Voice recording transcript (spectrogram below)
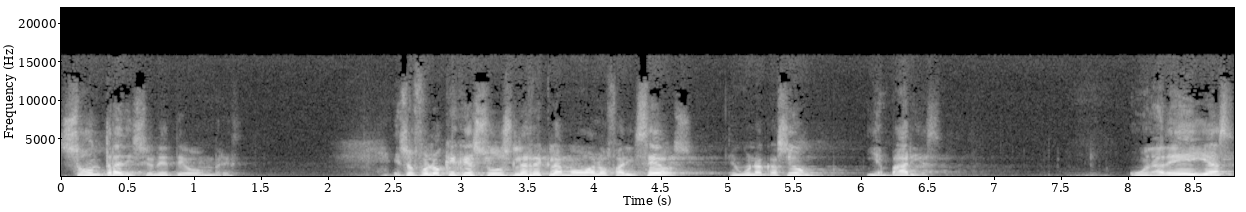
Son tradiciones de hombres. Eso fue lo que Jesús le reclamó a los fariseos en una ocasión y en varias. Una de ellas,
